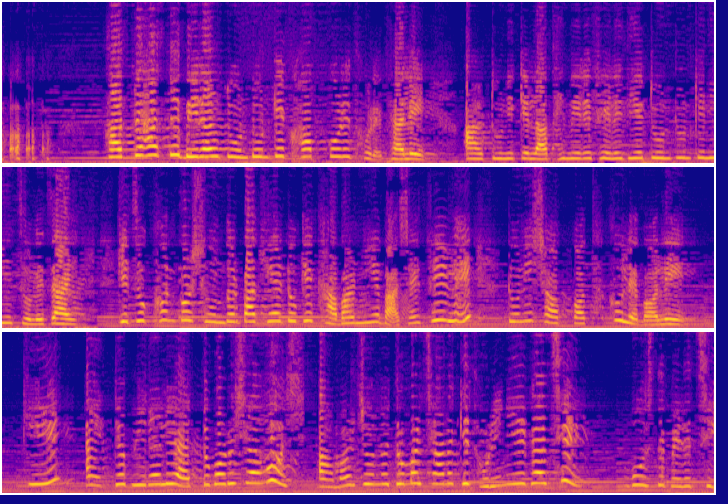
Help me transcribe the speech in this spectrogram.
হাসতে হাসতে বিড়াল টুনটুনকে খপ করে ধরে ফেলে আর টুনিকে লাথি মেরে ফেলে দিয়ে টুনটুনকে নিয়ে চলে যায়। কিছুক্ষণ পর সুন্দর পাখি আর টুকে খাবার নিয়ে বাসায় ফিরলে টুনি সব কথা খুলে বলে, কি? একটা বিড়ালি এত বড় সাহস? আমার জন্য তোমার ছানাকে ধরে নিয়ে গেছে? বুঝতে পেরেছি।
